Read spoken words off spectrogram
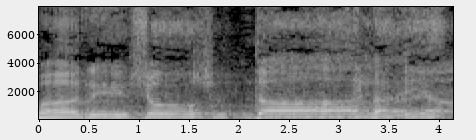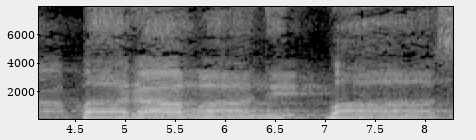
పరిశుద్ధాలయ పరమని వాస.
